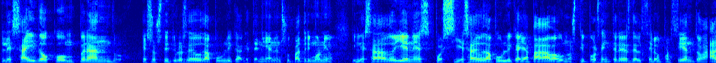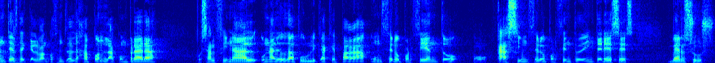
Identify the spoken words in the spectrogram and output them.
les ha ido comprando esos títulos de deuda pública que tenían en su patrimonio y les ha dado yenes, pues si esa deuda pública ya pagaba unos tipos de interés del 0% antes de que el Banco Central de Japón la comprara, pues al final una deuda pública que paga un 0% o casi un 0% de intereses versus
